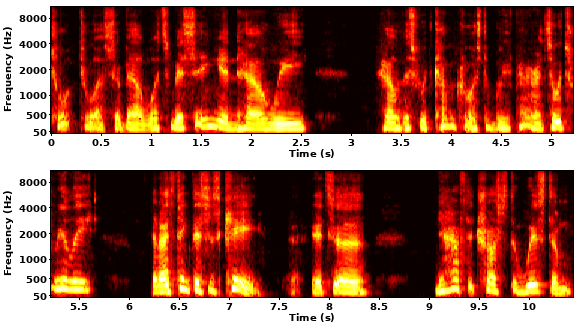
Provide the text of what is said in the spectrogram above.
talk to us about what's missing and how we how this would come across to bereaved parents. So it's really, and I think this is key. It's a you have to trust the wisdom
